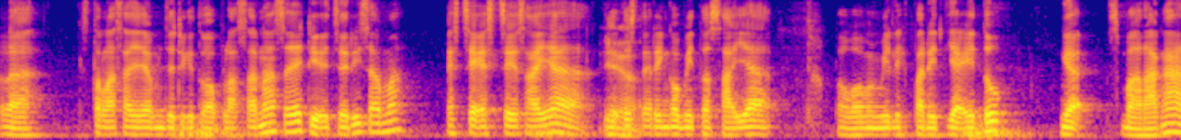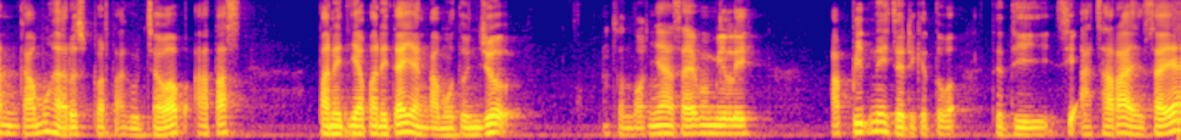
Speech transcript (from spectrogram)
Lah, setelah saya menjadi ketua pelaksana, saya diajari sama SC-SC saya, yaitu Iya. steering komite saya, bahwa memilih panitia itu nggak sembarangan, kamu harus bertanggung jawab atas panitia-panitia yang kamu tunjuk. Contohnya saya memilih Abid nih jadi ketua, jadi si acara ya, saya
